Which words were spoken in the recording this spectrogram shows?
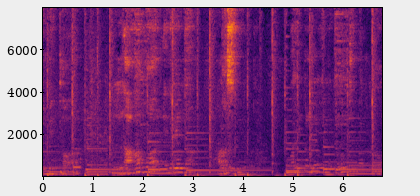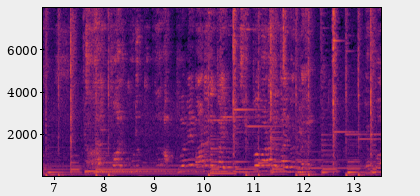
நிமித்தம் லாபான் ஆசீர்வதித்தார். இப்பவே வாடகை தாய் வந்துச்சு இப்ப வாடகை தாய் வரல எப்போ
